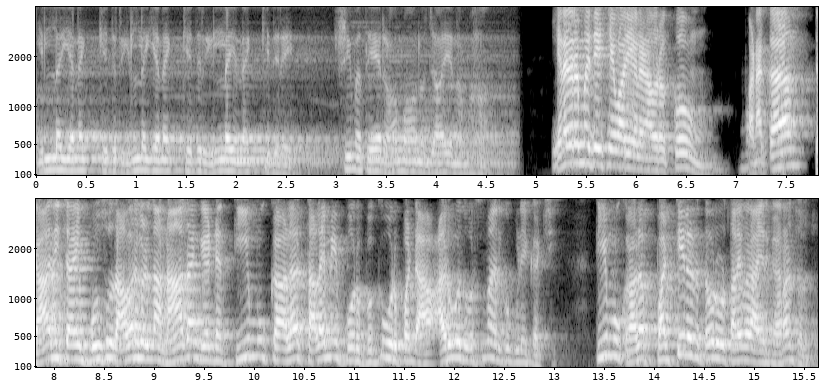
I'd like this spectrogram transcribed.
இல்லை எனக்கெதிர் இல்லை எனக்கெதிர் இல்லை எனக்கெதிரே ஸ்ரீமதே ராமானுஜாய நமஹா. எனதரமை தேசியவாதிகள் அனைவருக்கும் வணக்கம். ஜாதி சாயம் பூசுவது அவர்கள் தான் நான் தான் கேட்டேன். திமுகல தலைமை பொறுப்புக்கு ஒரு பட்டு அறுபது வருஷமா இருக்கக்கூடிய கட்சி. திமுகல பட்டியலினத்தவர் ஒரு தலைவர் ஆயிருக்காரான்னு சொல்லு.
